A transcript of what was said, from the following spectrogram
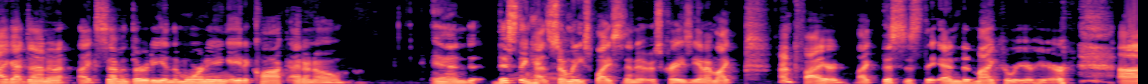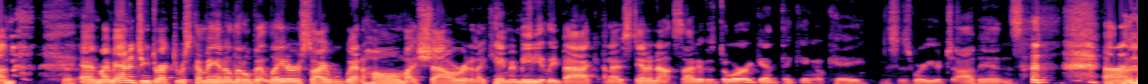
I got done at like seven thirty in the morning, eight o'clock. I don't know. And this thing had so many splices in it, it was crazy. And I'm like, I'm fired. Like, this is the end of my career here. Um, and my managing director was coming in a little bit later. So I went home, I showered, and I came immediately back. And I was standing outside of his door again, thinking, okay, this is where your job ends. um,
